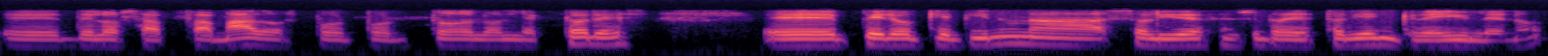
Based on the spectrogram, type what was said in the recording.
eh, de los afamados por, por todos los lectores, eh, pero que tiene una solidez en su trayectoria increíble, ¿no?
